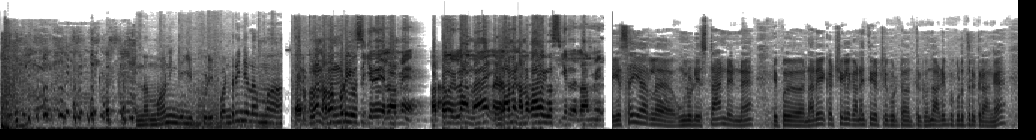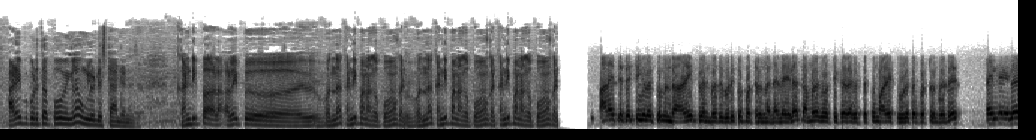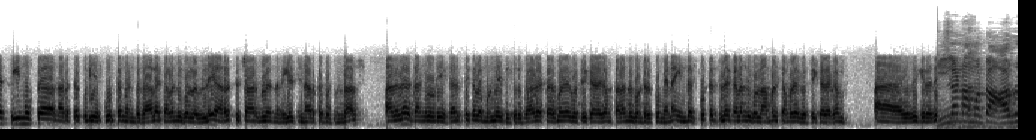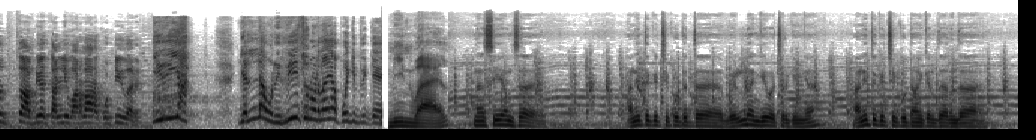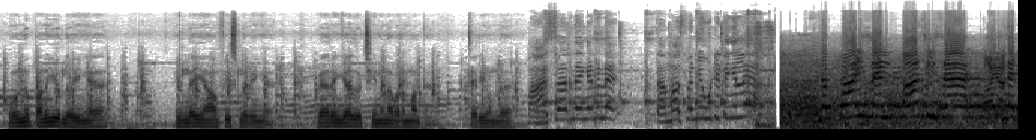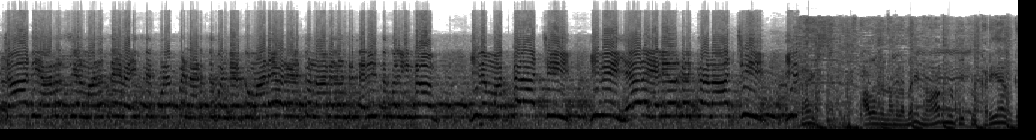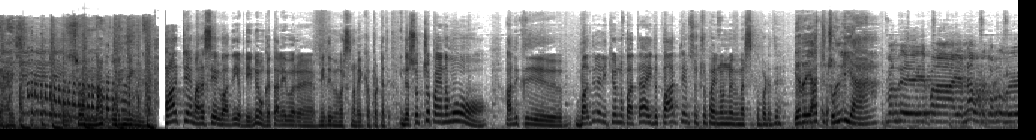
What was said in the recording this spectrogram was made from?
என்னம்மா நீங்க இப்படி பண்றீங்களம்மா? தற்கொலை நமக்கு மட்டும் யோசிக்கிறது எல்லாமே. மத்தவங்க இல்லாம எல்லாமே நமக்காக யோசிக்கிறது எல்லாமே. எஸ்ஐஆர்ல உங்களுடைய ஸ்டாண்ட் என்ன? இப்போ நிறைய கட்சிகளுக்கு அனைத்து கட்சி கூட்டத்திற்கு வந்து அழைப்பு கொடுத்திருக்காங்க அழைப்பு கொடுத்தா போவீங்களா? உங்களுடைய ஸ்டாண்ட் என்ன? சார் கண்டிப்பா அழைப்பு வந்தா கண்டிப்பா நாங்க போவோம். வந்தா கண்டிப்பா நாங்க போவோம். கண்டிப்பா நாங்க போவோம். அனைத்து கட்சிகளுக்கும் இந்த அழைப்பு என்பது விடுக்கப்பட்டிருந்த நிலையில தமிழக வெற்றி கழகத்துக்கும் அழைப்பு விடுக்கப்பட்டிருந்தது. நிலையில திமுக நடத்தக்கூடிய கூட்டம் என்பதால கலந்து கொள்ளவில்லை. அரசு சார்பில் இந்த நிகழ்ச்சி நடத்தப்பட்டிருந்தால் அதுல தங்களுடைய கருத்துக்களை முன்வைப்பதற்காக தமிழக வெற்றி கழகம் கலந்து கொண்டிருக்கும் என இந்த கூட்டத்துல கலந்து கொள்ளாமல் தமிழக வெற்றி கழகம் ஆஹ், இருக்கிறது. இல்லன்னா மட்டும் அறுத்து அப்படியே தள்ளி வரலாற கொட்டிடுவாரு. இரியா! எல்லாம் ஒரு ரீசனோட தான் போய்கிட்டு இருக்கேன். நான் சிஎம் சார். அனைத்து கட்சி கூட்டத்தை வெளில அங்கேயே வச்சுருக்கீங்க. அனைத்து கட்சி கூட்டம் வைக்கிறதா இருந்தால் ஒன்று பனையூரில் வைங்க. இல்லை என் ஆஃபீஸில் வைங்க. வேற எங்கேயாவது வச்சிங்கன்னா நான் வரமாட்டேன். தெரியும்ல? தமாஸ் பண்ணி விட்டுட்டீங்கல்ல இந்த பாய்சன் பாசிச இந்த ஜாதி அரசியல் மதத்தை வைத்து புலப்பை நடத்திக் கொண்டிருக்கும் அனைவர்களுக்கும் நாங்கள் ஒன்று தெரிவித்துக் கொள்கின்றோம். இது மக்களாட்சி. இது ஏழை இது அவங்க நம்மள மாதிரி நார்மல் பீப்புள் கிடையாது காய்ஸ் சொன்னா புரிஞ்சுங்க பார்ட் டைம் அரசியல்வாதி அப்படின்னு உங்க தலைவர் மீது விமர்சனம் வைக்கப்பட்டது. இந்த சுற்றுப்பயணமும் அதுக்கு பதிலளிக்கும்னு பார்த்தா இது பார்ட் டைம் சுற்றுப்பயணம்னு விமர்சிக்கப்படுது. எதையாச்சும் சொல்லியா? வந்து இப்ப நான் என்ன உனக்கு சொல்றது?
